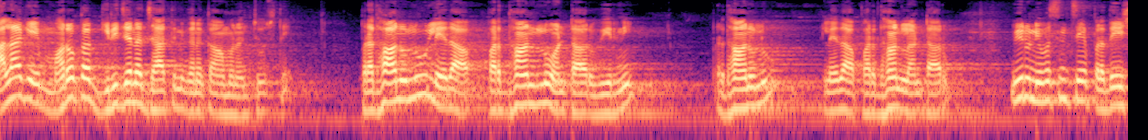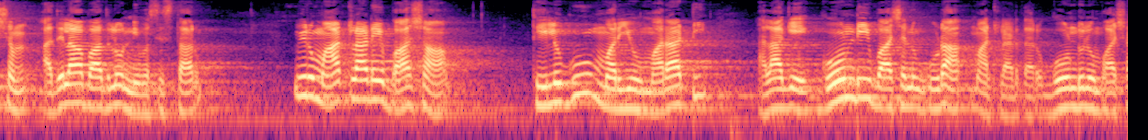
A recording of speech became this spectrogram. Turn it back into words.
అలాగే మరొక గిరిజన జాతిని గనక మనం చూస్తే ప్రధానులు లేదా ప్రధానులు అంటారు వీరిని. ప్రధానులు లేదా ప్రధానులు అంటారు. వీరు నివసించే ప్రదేశం ఆదిలాబాద్లో నివసిస్తారు. వీరు మాట్లాడే భాష తెలుగు మరియు మరాఠీ అలాగే గోండీ భాషను కూడా మాట్లాడతారు. గోండులు భాష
